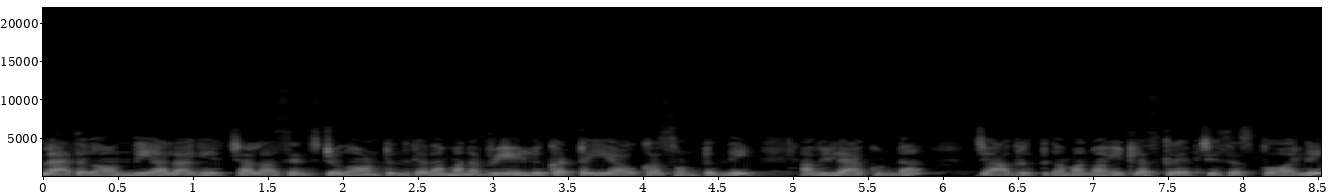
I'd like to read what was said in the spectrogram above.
లేతగా ఉంది. అలాగే చాలా సెన్సిటివ్గా ఉంటుంది కదా. మన వేళ్ళు కట్ అయ్యే అవకాశం ఉంటుంది. అవి లేకుండా జాగ్రత్తగా మనం ఇట్లా స్క్రేప్ చేసేసుకోవాలి.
